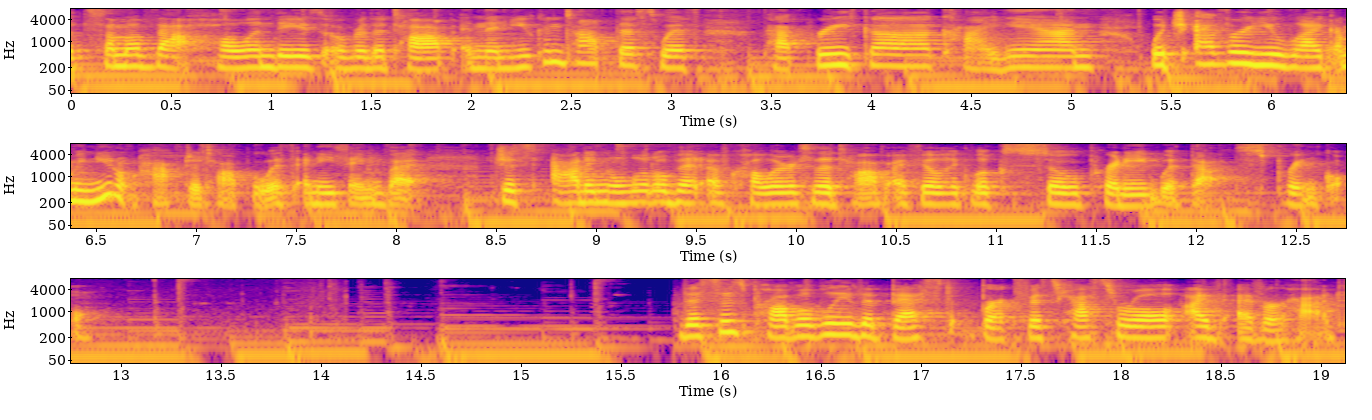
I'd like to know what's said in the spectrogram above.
put some of that hollandaise over the top, and then you can top this with paprika, cayenne, whichever you like. I mean, you don't have to top it with anything, but just adding a little bit of color to the top, I feel like looks so pretty with that sprinkle. This is probably the best breakfast casserole I've ever had.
